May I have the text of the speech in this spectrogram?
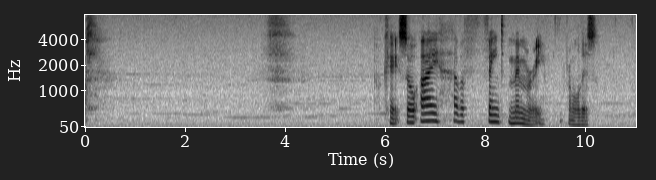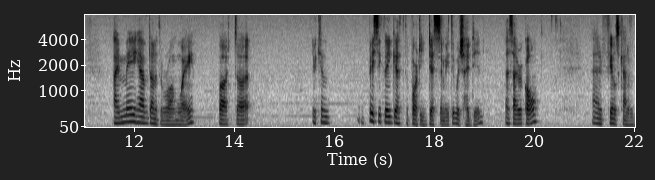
okay, so I have a faint memory from all this. I may have done it the wrong way, but uh, you can basically get the party decimated, which I did, as I recall. And it feels kind of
